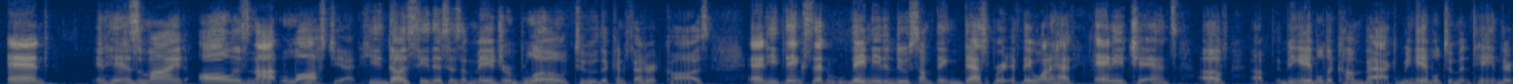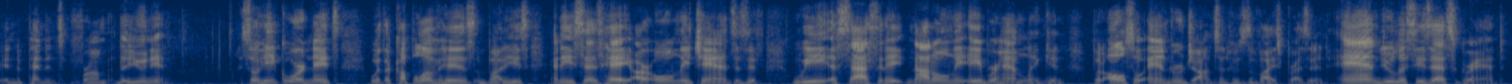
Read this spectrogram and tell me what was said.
And in his mind, all is not lost yet. He does see this as a major blow to the Confederate cause. And he thinks that they need to do something desperate if they want to have any chance of uh, being able to come back, being able to maintain their independence from the Union. So he coordinates with a couple of his buddies, and he says, hey, our only chance is if we assassinate not only Abraham Lincoln, but also Andrew Johnson, who's the vice president, and Ulysses S. Grant,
